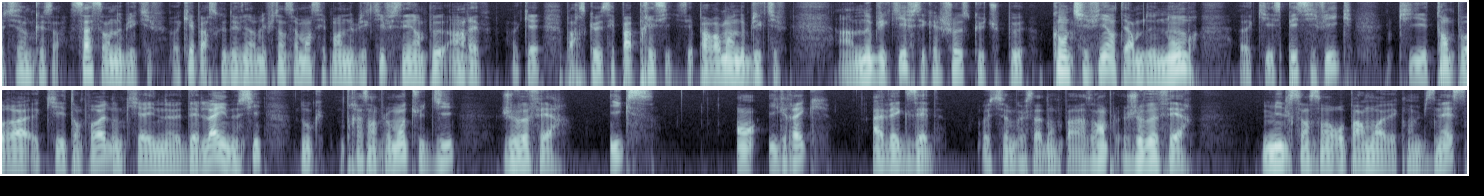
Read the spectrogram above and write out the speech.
Aussi simple que ça. Ça, c'est un objectif, ok? Parce que devenir libre financièrement, c'est pas un objectif, c'est un peu un rêve, ok? Parce que c'est pas précis, c'est pas vraiment un objectif. Un objectif, c'est quelque chose que tu peux quantifier en termes de nombre, euh, qui est spécifique, qui est, temporel, qui est temporel, donc qui a une deadline aussi. Donc, très simplement, tu dis, je veux faire X en Y avec Z. Aussi simple que ça. Donc, par exemple, je veux faire 1500 euros par mois avec mon business.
